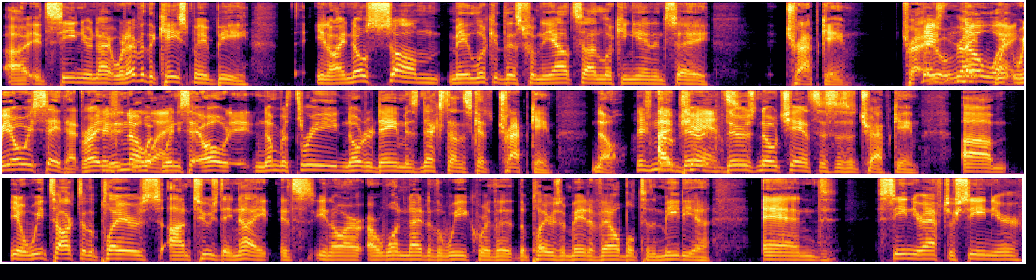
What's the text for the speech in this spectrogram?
Uh, it's senior night, whatever the case may be. You know, I know some may look at this from the outside looking in and say, "Trap game." Tra- There's no way. We, we always say that, right? There's no when, way. When you say, "Oh, number three Notre Dame is next on the schedule," trap game. No, There's no there- chance. There's no chance this is a trap game. Um, you know, we talked to the players on Tuesday night. It's you know our, our one night of the week where the, the players are made available to the media, and senior after senior,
